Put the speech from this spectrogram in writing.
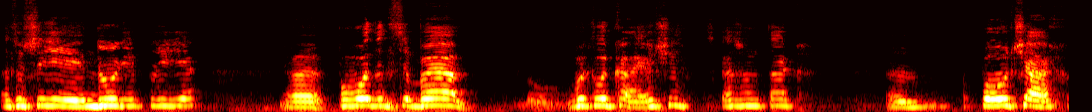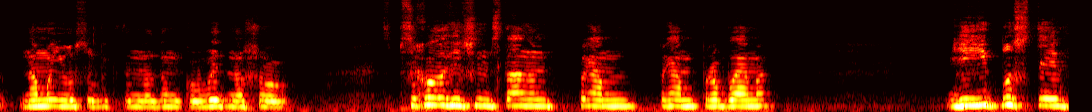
з усієї дурі плює, е, поводить себе викликаючи, скажімо так, Е, по очах, на мою суб'єктивну думку, видно, що з психологічним станом прям, прям проблема її пости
